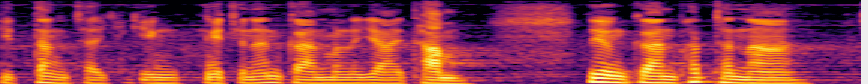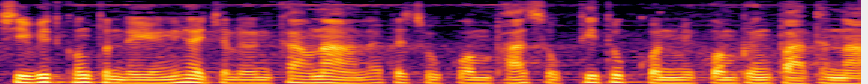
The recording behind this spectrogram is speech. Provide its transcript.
จิตตั้งใจจริงๆเหตุฉะนั้นการบรรยายธรรม เรื่องการพัฒนาชีวิตของตนเองนี่ให้เจริญก้าวหน้าและไปสู่ความผาสุขที่ทุกคนมีความพึงปรารถนา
